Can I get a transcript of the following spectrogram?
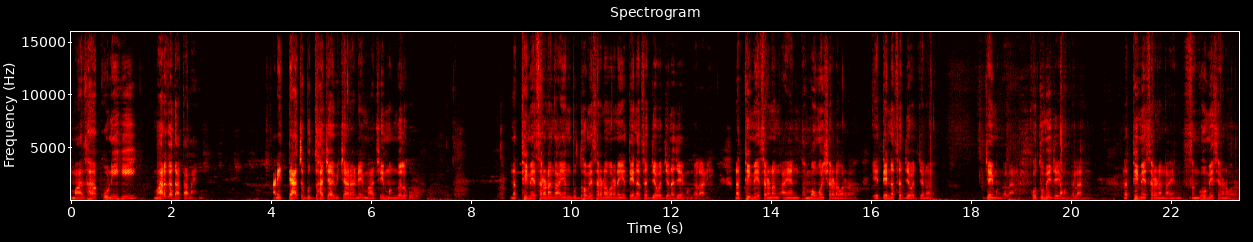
माझा कोणीही मार्गदाता नाही. आणि त्याच बुद्धाच्या विचाराने माझे मंगल हो. नथी मे शरणंग आयंग बुद्धो मे शरणवर्ण येते न सज्जवज्जन जय मंगलाने। नथी मे शरणंग आयंग धम्मो मे शरणवर्ण येते न सज्जवज्जन जय मंगलाने। होतु मे जय मंगलाने। नथी मे शरणंग आयंग संघो मे शरणवर्ण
